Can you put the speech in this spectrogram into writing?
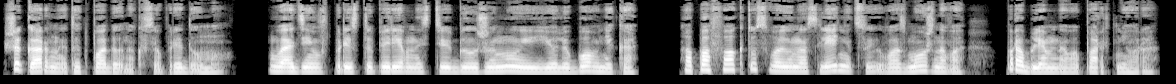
Шикарно этот подонок все придумал. Вадим в приступе ревности убил жену и ее любовника, а по факту свою наследницу и возможного проблемного партнера.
